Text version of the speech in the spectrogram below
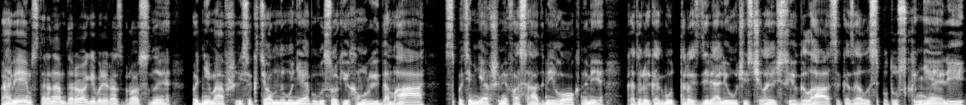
По обеим сторонам дороги были разбросаны поднимавшиеся к темному небу высокие хмурые дома с потемневшими фасадами и окнами, которые как будто разделяли участь человеческих глаз и, казалось, потускнели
